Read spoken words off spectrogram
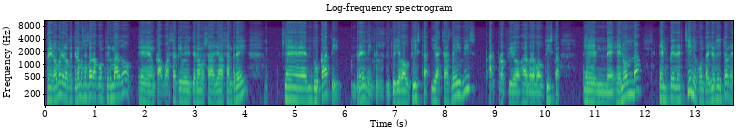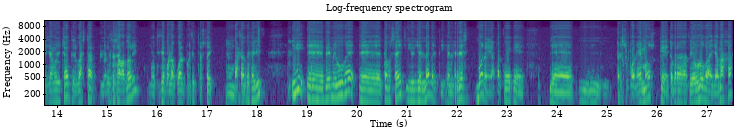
pero hombre, lo que tenemos hasta ahora confirmado, en Kawasaki tenemos a Jonathan Rey, en Ducati, Redding, que sustituye a Bautista, y a Chas Davis, al propio Álvaro Bautista, en, en Honda. En Pedercini, junto a Jordi Torres, ya hemos dicho antes, va a estar Lorenzo Salvadori, noticia por la cual, por cierto, estoy bastante feliz y eh, BMW, eh, Tom Sage y Eugene Liberty. El resto, bueno, y aparte de que eh, presuponemos que toca Blue va a Yamaha,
